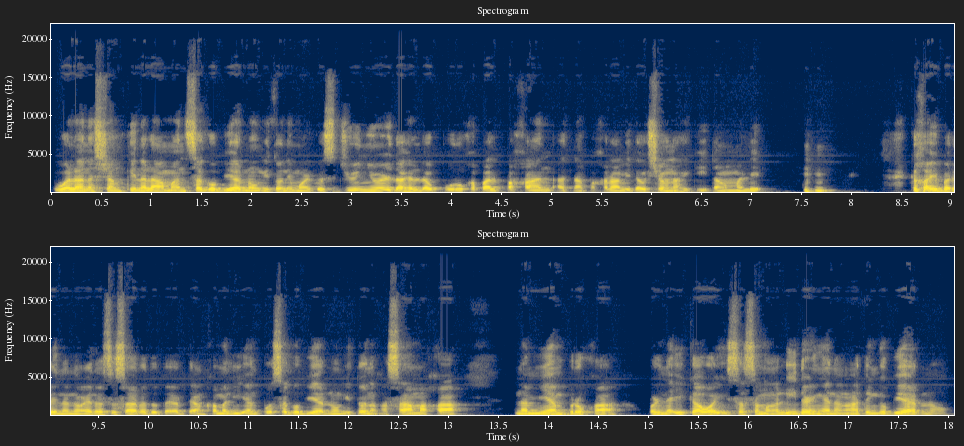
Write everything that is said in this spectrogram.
wala na siyang kinalaman sa gobyernong ito ni Marcos Jr. dahil daw puro kapalpakan at napakarami daw siyang nakikitang mali. Kakaiba rin ano, ito sa Sara Duterte. Ang kamalian po sa gobyernong ito, nakasama ka, na miyembro ka, or na ikaw ay isa sa mga leader nga ng ating gobyerno,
